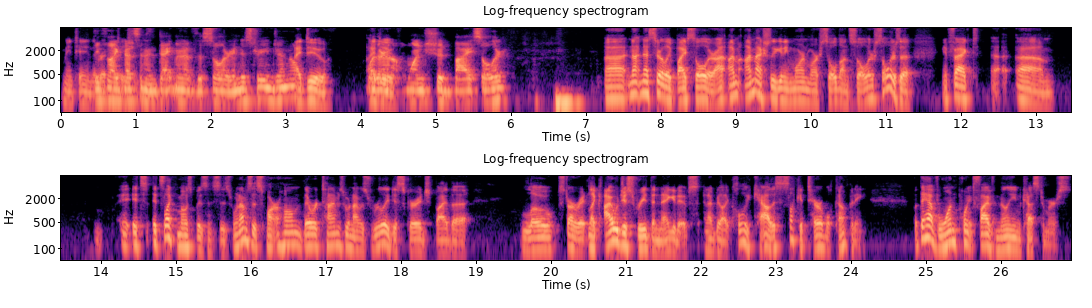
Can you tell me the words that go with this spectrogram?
maintaining the. Do you feel like that's an indictment of the solar industry in general? I do. Whether I do. one should buy solar. Uh, not necessarily buy solar. I, am I'm, I'm actually getting more and more sold on solar. Solar's a, in fact, uh, um, it's it's like most businesses. When I was at Smart Home, there were times when I was really discouraged by the low star rate. Like I would just read the negatives and I'd be like, "Holy cow, this is like a terrible company." But they have 1.5 million customers.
